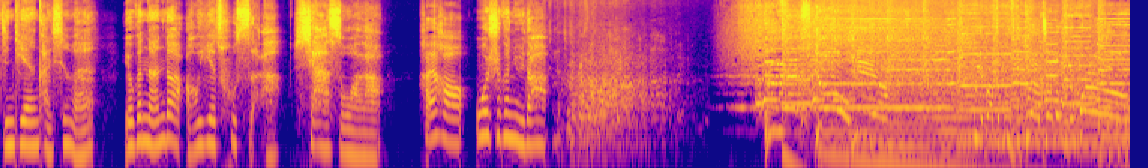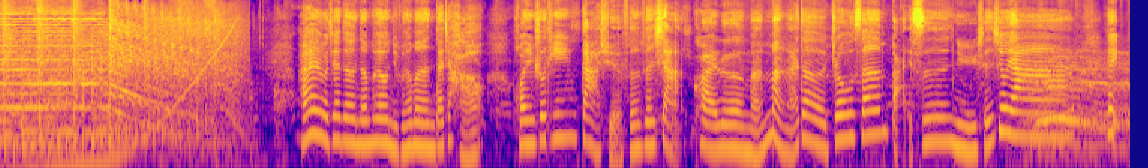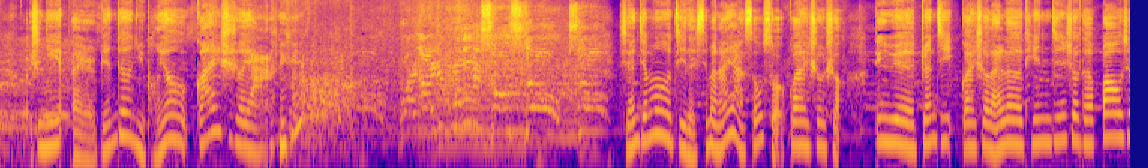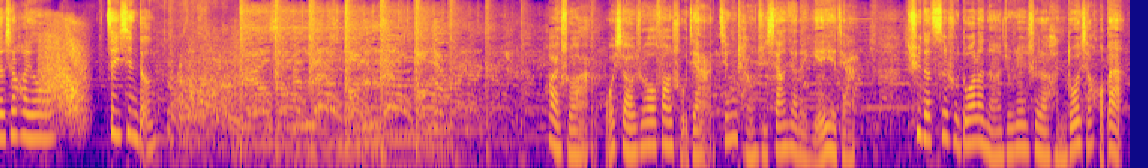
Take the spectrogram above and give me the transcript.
今天看新闻，有个男的熬夜猝死了，吓死我了。还好我是个女的。嗨，我亲爱的男朋友、女朋友们，大家好，欢迎收听大雪纷纷下，快乐满满来的周三百思女神秀呀！嘿，我是你耳边的女朋友怪兽兽呀！喜欢节目记得喜马拉雅搜索“怪兽兽”，订阅专辑《怪兽来了》，天津兽的爆笑笑话哟，在线等。话说啊，我小时候放暑假，经常去乡下的爷爷家，去的次数多了呢，就认识了很多小伙伴。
